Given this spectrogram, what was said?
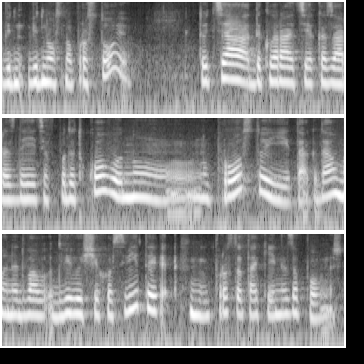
від- відносно простою, то ця декларація, яка зараз дається в податкову, ну, ну просто її так. Да? У мене два, дві вищих освіти, просто так її не заповниш.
